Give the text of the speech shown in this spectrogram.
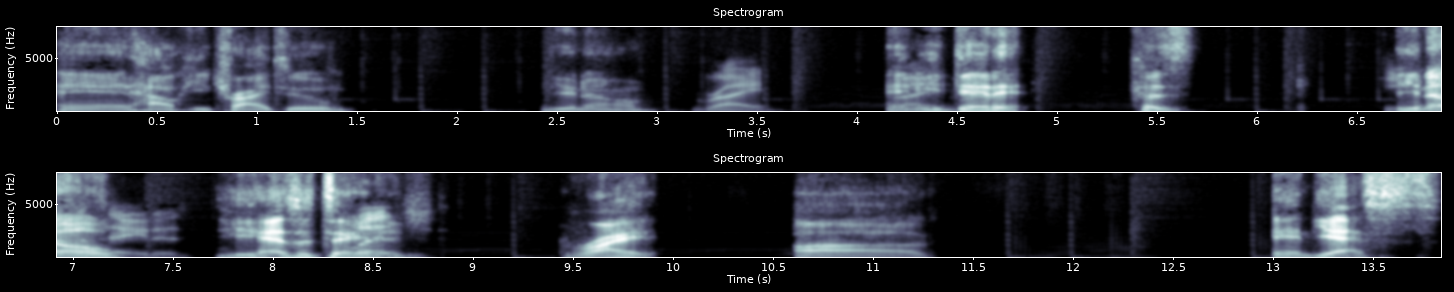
And how he tried to, you know, Right. and he did it because You know, he hesitated. Right. Uh and yes,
